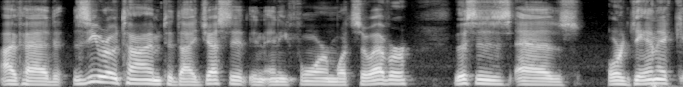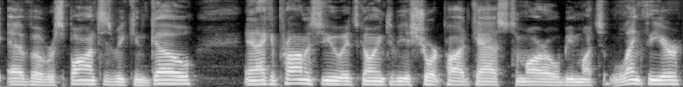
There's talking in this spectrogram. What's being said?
I've had zero time to digest it in any form whatsoever. This is as organic of a response as we can go. And I can promise you it's going to be a short podcast. Tomorrow will be much lengthier.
